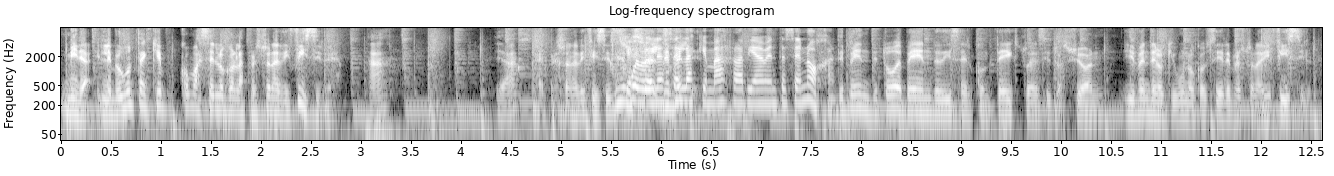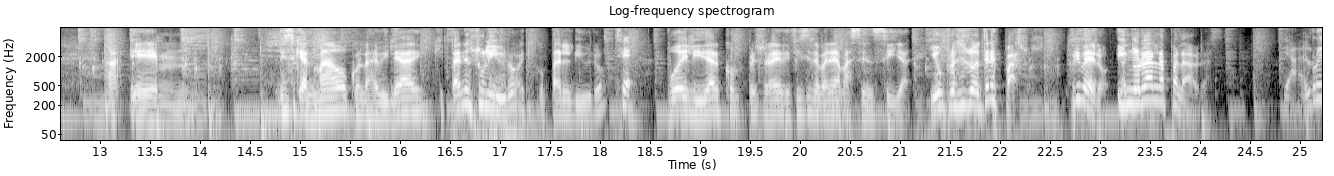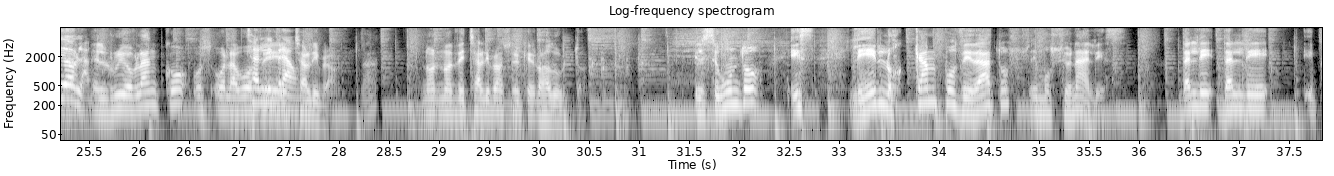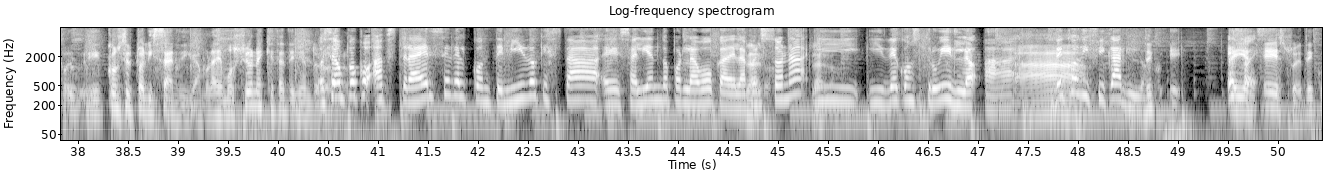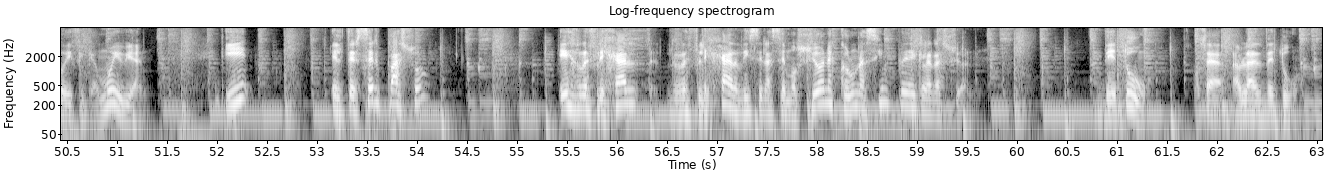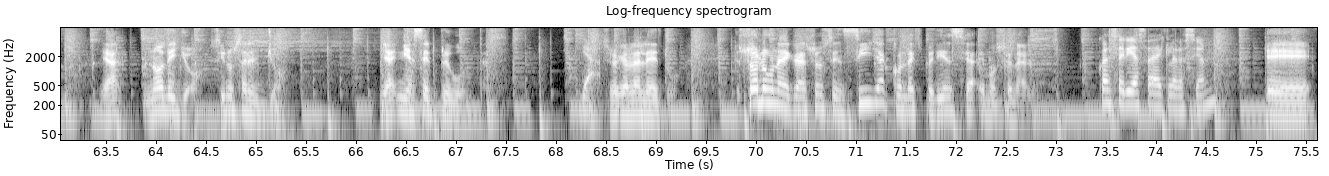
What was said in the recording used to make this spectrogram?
mira, le preguntan qué, cómo hacerlo con las personas difíciles. ¿ah? ¿Ya? Hay personas difíciles. Dice, Que bueno, suelen ser depende- las que más rápidamente se enojan. Depende, todo depende, dice el contexto de la situación y depende de lo que uno considere persona difícil. Ah, em, dice que armado con las habilidades que están en su libro, hay que comprar el libro, Sí. puede lidiar con personalidades difíciles de manera más sencilla. Y un proceso de tres pasos. Primero, ignorar las palabras. Ya, el ruido ¿ya? blanco. El ruido blanco o, o la voz Charlie de Brown. Charlie Brown. No, no es de Charlie Brown, sino que de los adultos. El segundo es leer los campos de datos emocionales. Darle, darle eh, eh, conceptualizar, digamos, las emociones que está teniendo. O sea, un poco abstraerse del contenido que está eh, saliendo por la boca de la Claro, persona claro. Y, y deconstruirlo, ah, Ah. decodificarlo. Deco- eh, Eso es. Eso es, decodifica. Muy bien. Y el tercer paso es reflejar, reflejar, dice, las emociones con una simple declaración. De tú. O sea, hablar de tú. ¿Ya? No de yo, sin usar el yo. ¿Ya? Ni hacer preguntas, Ya. sino que hablarle de tú. Solo una declaración sencilla con la experiencia emocional. ¿Cuál sería esa declaración? Eh,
